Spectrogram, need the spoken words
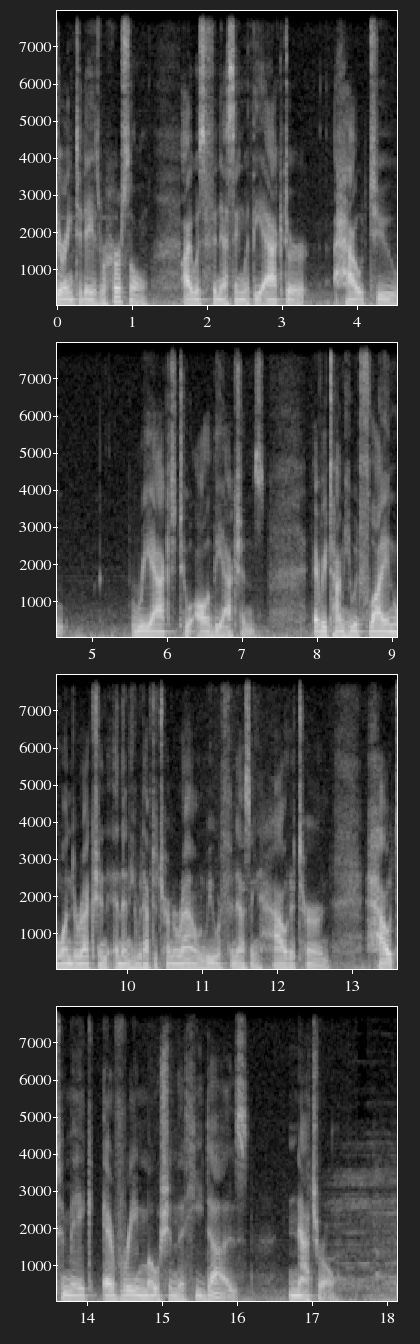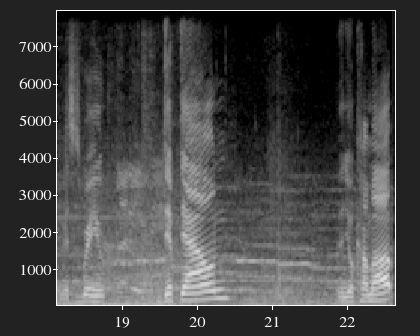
During today's rehearsal, I was finessing with the actor how to react to all of the actions. Every time he would fly in one direction and then he would have to turn around, we were finessing how to turn, how to make every motion that he does natural. And this is where you dip down, and then you'll come up,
